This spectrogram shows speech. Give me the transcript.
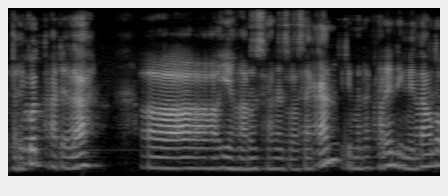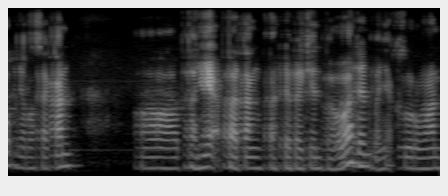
berikut adalah uh, yang harus kalian selesaikan, di mana kalian diminta untuk menyelesaikan uh, banyak batang pada bagian bawah dan banyak keseluruhan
